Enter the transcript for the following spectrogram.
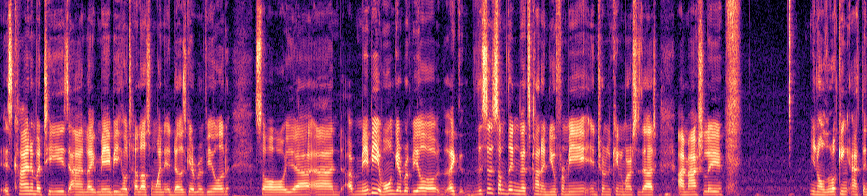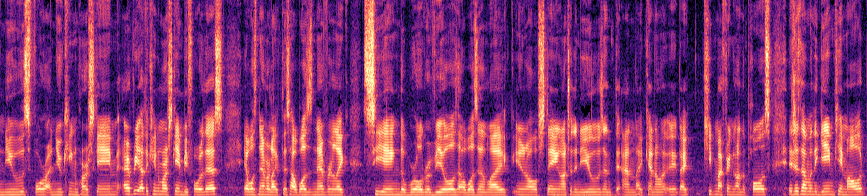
it's kind of a tease and like maybe he'll tell us when it does get revealed so yeah and uh, maybe it won't get revealed like this is something that's kind of new for me in terms of kingdom hearts is that i'm actually you know, looking at the news for a new Kingdom Hearts game. Every other Kingdom Hearts game before this, it was never like this. I was never like seeing the world reveals. I wasn't like you know staying onto the news and and like you know it, like keeping my finger on the pulse. It's just that when the game came out,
